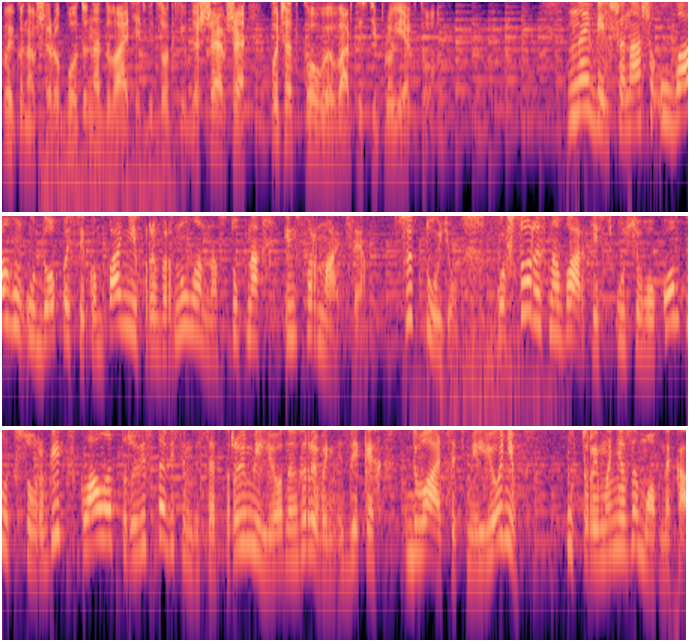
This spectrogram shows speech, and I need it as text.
виконавши роботу на 20% дешевше початкової вартості проєкту. Найбільше нашу увагу у дописі компанії привернула наступна інформація. Цитую: кошторисна вартість усього комплексу робіт склала 383 мільйони гривень, з яких 20 мільйонів утримання замовника.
